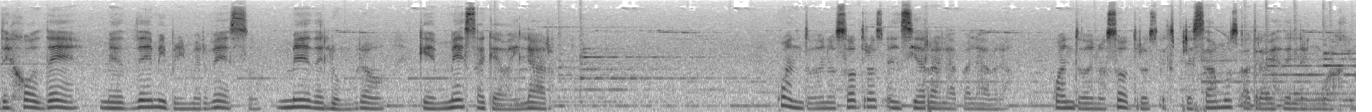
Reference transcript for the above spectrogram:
Dejó de, me dé mi primer beso, me deslumbró, que me saque a bailar. ¿Cuánto de nosotros encierra la palabra? ¿Cuánto de nosotros expresamos a través del lenguaje?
